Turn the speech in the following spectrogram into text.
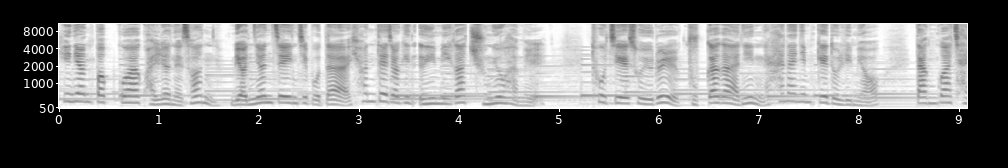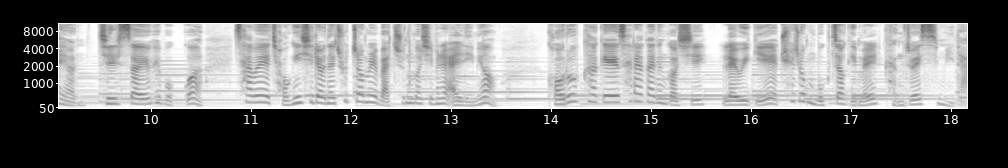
희년법과 관련해선 몇 년째인지보다 현대적인 의미가 중요함을 토지의 소유를 국가가 아닌 하나님께 돌리며 땅과 자연, 질서의 회복과 사회 정의 실현에 초점을 맞춘 것임을 알리며 거룩하게 살아가는 것이 레위기의 최종 목적임을 강조했습니다.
